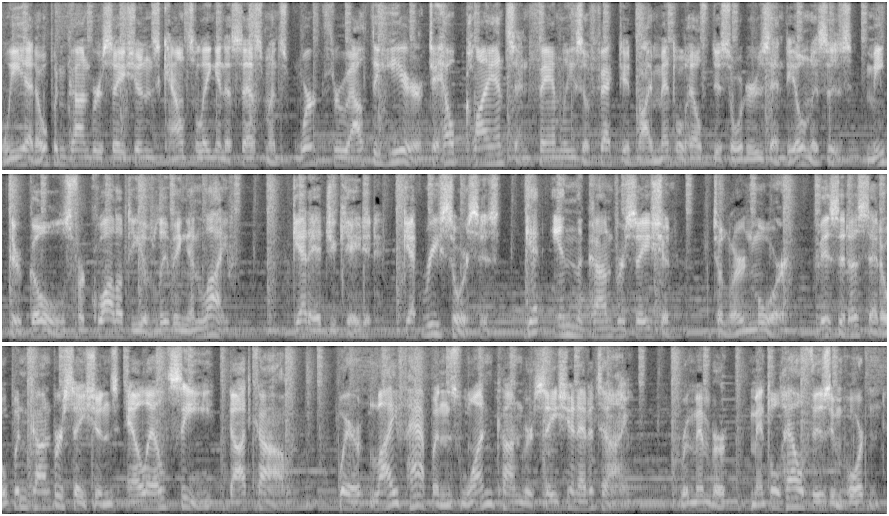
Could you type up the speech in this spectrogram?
we at Open Conversations Counseling and Assessments work throughout the year to help clients and families affected by mental health disorders and illnesses meet their goals for quality of living and life. Get educated, get resources, get in the conversation. To learn more, visit us at openconversationsllc.com, where life happens one conversation at a time. Remember, mental health is important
